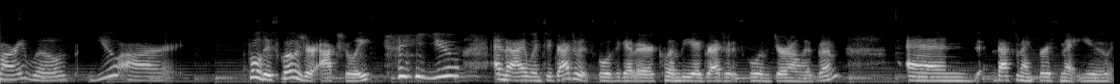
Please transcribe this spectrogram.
Shomari Wills, you are full disclosure actually. you and I went to graduate school together, Columbia Graduate School of Journalism. And that's when I first met you.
